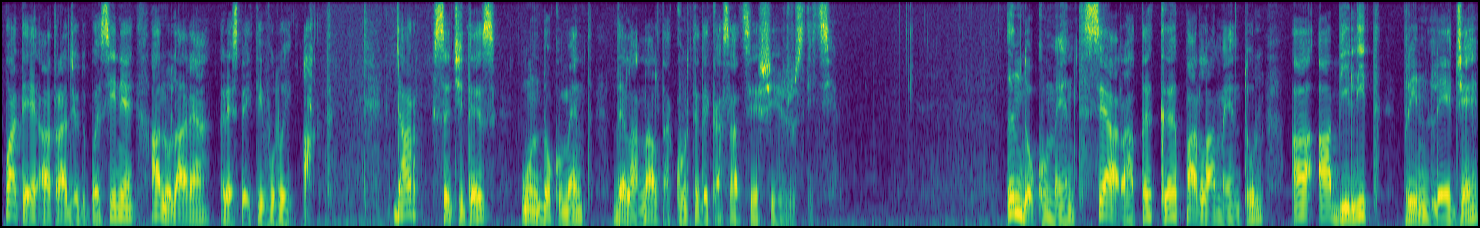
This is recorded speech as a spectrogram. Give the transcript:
poate atrage după sine anularea respectivului act. Dar să citez un document de la Înalta Curte de Casație și Justiție. În document se arată că Parlamentul a abilit prin lege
